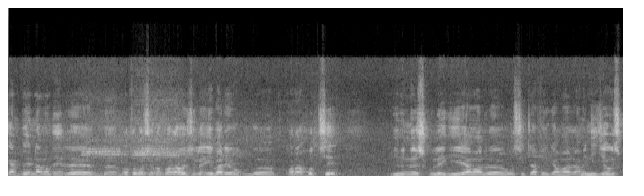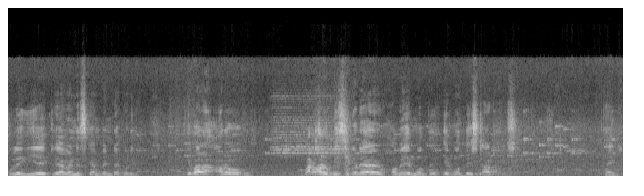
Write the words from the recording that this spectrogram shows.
ক্যাম্পেইন আমাদের গত বছরও করা হয়েছিল এবারেও করা হচ্ছে। বিভিন্ন স্কুলে গিয়ে আমার ওসি ট্রাফিক আমার আমি নিজেও স্কুলে গিয়ে একটু অ্যাওয়ারনেস ক্যাম্পেইনটা করি। এবার আরও আরও বেশি করে হবে এর মধ্যে এর মধ্যে স্টার্ট হচ্ছে থ্যাংক ইউ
